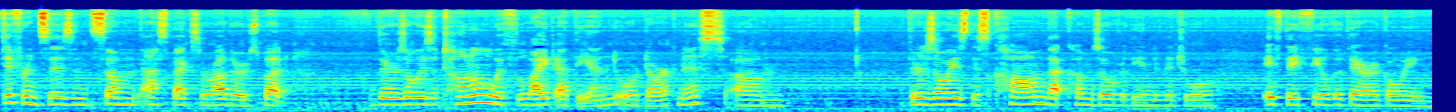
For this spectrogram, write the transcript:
differences in some aspects or others, but there's always a tunnel with light at the end or darkness. Um, there's always this calm that comes over the individual if they feel that they are going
